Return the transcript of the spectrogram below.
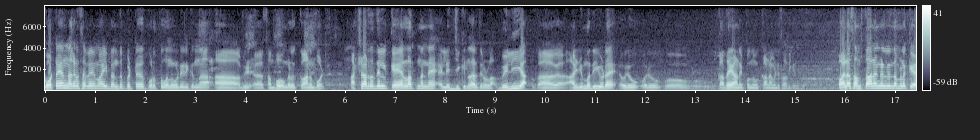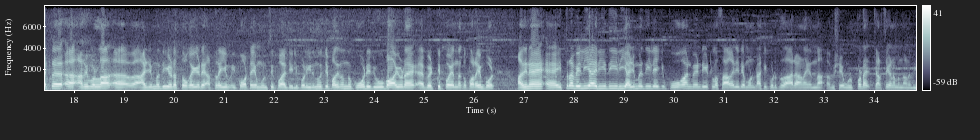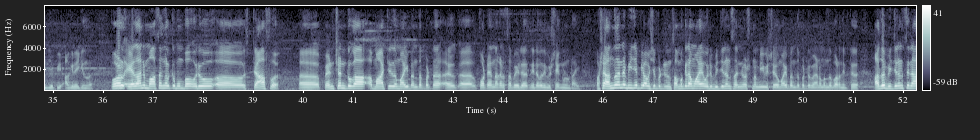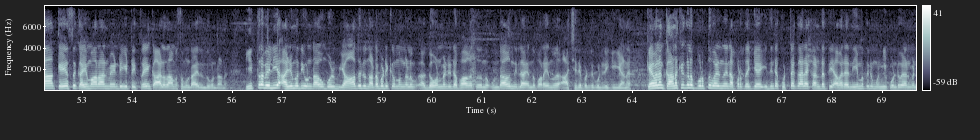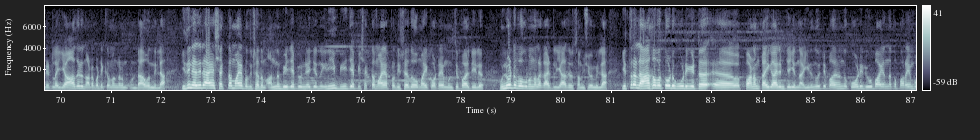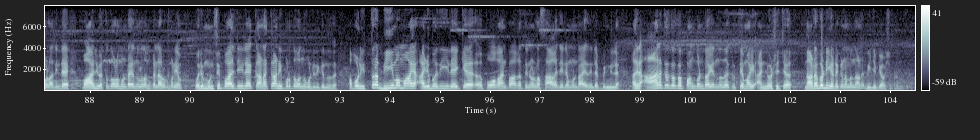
കോട്ടയം നഗരസഭയുമായി ബന്ധപ്പെട്ട് പുറത്തു വന്നുകൊണ്ടിരിക്കുന്ന സംഭവങ്ങൾ കാണുമ്പോൾ അക്ഷരാർത്ഥത്തിൽ കേരളത്തിൽ തന്നെ ലജ്ജിക്കുന്ന തരത്തിലുള്ള വലിയ അഴിമതിയുടെ ഒരു ഒരു കഥയാണ് ഇപ്പോൾ നമുക്ക് കാണാൻ വേണ്ടി സാധിക്കുന്നത്. പല സംസ്ഥാനങ്ങളിലും നമ്മൾ കേട്ട് അറിവുള്ള അഴിമതിയുടെ തുകയുടെ അത്രയും ഈ കോട്ടയം മുനിസിപ്പാലിറ്റിയിൽ ഇപ്പോൾ ഇരുന്നൂറ്റി പതിനൊന്ന് കോടി രൂപയുടെ വെട്ടിപ്പ് എന്നൊക്കെ പറയുമ്പോൾ അതിനെ ഇത്ര വലിയ രീതിയിൽ ഈ അഴിമതിയിലേക്ക് പോകാൻ വേണ്ടിയിട്ടുള്ള സാഹചര്യം ഉണ്ടാക്കി കൊടുത്തത് ആരാണ് എന്ന വിഷയം ഉൾപ്പെടെ ചർച്ച ചെയ്യണമെന്നാണ് ബി ജെ പി ആഗ്രഹിക്കുന്നത്. ഇപ്പോൾ ഏതാനും മാസങ്ങൾക്ക് മുമ്പ് ഒരു സ്റ്റാഫ് പെൻഷൻ തുക മാറ്റിയതുമായി ബന്ധപ്പെട്ട് കോട്ടയം നഗരസഭയിൽ നിരവധി വിഷയങ്ങളുണ്ടായി. പക്ഷേ അന്ന് തന്നെ ബി ജെ പി ആവശ്യപ്പെട്ടിരുന്നു. സമഗ്രമായ ഒരു വിജിലൻസ് അന്വേഷണം ഈ വിഷയവുമായി ബന്ധപ്പെട്ട് വേണമെന്ന് പറഞ്ഞിട്ട് അത് വിജിലൻസിന് ആ കേസ് കൈമാറാൻ വേണ്ടിയിട്ട് ഇത്രയും കാലതാമസം ഉണ്ടായത് എന്തുകൊണ്ടാണ്? ഇത്ര വലിയ അഴിമതി ഉണ്ടാകുമ്പോഴും യാതൊരു നടപടിക്രമങ്ങളും ഗവൺമെന്റിന്റെ ഭാഗത്തു നിന്ന് ഉണ്ടാകുന്നില്ല എന്ന് പറയുന്നത് ആശ്ചര്യപ്പെടുത്തിക്കൊണ്ടിരിക്കുകയാണ്. കേവലം കണക്കുകൾ പുറത്തു വരുന്നതിനപ്പുറത്തേക്ക് ഇതിന്റെ കുറ്റക്കാരെ കണ്ടെത്തി അവരെ നിയമത്തിന് മുന്നിൽ കൊണ്ടുവരാൻ വേണ്ടിയിട്ടുള്ള യാതൊരു നടപടിക്രമങ്ങളും ഉണ്ടാവുന്നില്ല. ഇതിനെതിരായ ശക്തമായ പ്രതിഷേധം അന്നും ബി ജെ പി ഉന്നയിച്ചിരുന്നു. ഇനിയും ബി ജെ പി ശക്തമായ പ്രതിഷേധവുമായി കോട്ടയം മുനിസിപ്പാലിറ്റിയിൽ മുന്നോട്ട് പോകുമെന്നുള്ള കാര്യത്തിൽ യാതൊരു സംശയവുമില്ല. ഇത്ര ലാഘവത്തോട് കൂടിയിട്ട് പണം കൈകാര്യം ചെയ്യുന്ന ഇരുന്നൂറ്റി പതിനൊന്ന് കോടി രൂപ എന്നൊക്കെ പറയുമ്പോൾ അതിന്റെ വാല്യൂ എത്രത്തോളം ഉണ്ട് എന്നുള്ളത് നമുക്ക് എല്ലാവർക്കും അറിയാം. ഒരു മുനിസിപ്പാലിറ്റിയിലെ കണക്കാണ് ഇപ്പുറത്ത് വന്നുകൊണ്ടിരിക്കുന്നത്. അപ്പോൾ ഇത്ര ഭീമമായ അഴിമതിയിലേക്ക് പോകാൻ പാകത്തിനുള്ള സാഹചര്യം ഉണ്ടായതിന്റെ പിന്നിൽ അതിന് ആരൊക്കെ പങ്കുണ്ടോ എന്നത് കൃത്യമായി അന്വേഷിച്ച് നടപടിയെടുക്കണമെന്നാണ് ബി ജെ പി ആവശ്യപ്പെടുന്നത്.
